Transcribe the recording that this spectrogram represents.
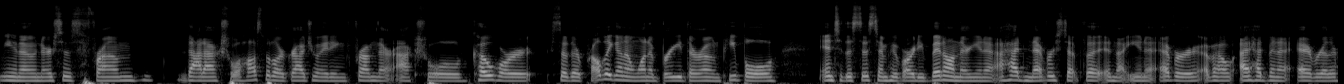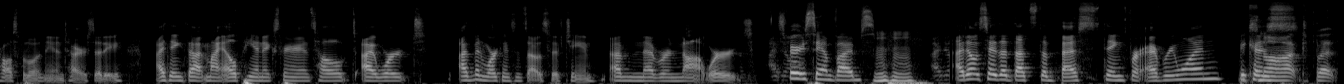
you know nurses from that actual hospital are graduating from their actual cohort, so they're probably gonna want to breed their own people into the system who've already been on their unit. I had never stepped foot in that unit ever. I had been at every other hospital in the entire city. I think that my LPN experience helped. I worked. I've been working since I was 15. I've never not worked. It's very Sam vibes. Mm-hmm. I don't say that that's the best thing for everyone because It's not, but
